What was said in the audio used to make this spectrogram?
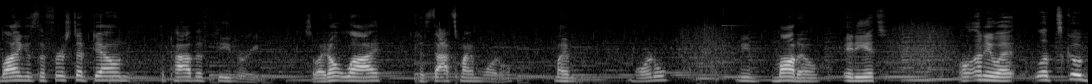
Lying is the first step down the path of thievery. So I don't lie, because that's my mortal. My mortal? I mean, motto, idiot. Well, anyway, let's go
